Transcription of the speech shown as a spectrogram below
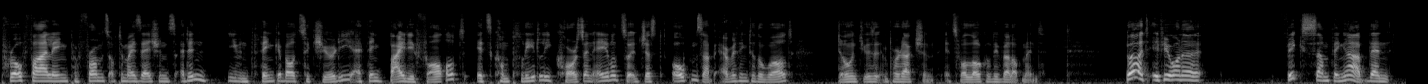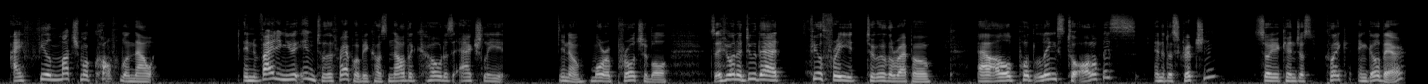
profiling, performance optimizations. I didn't even think about security. I think by default, it's completely CORS enabled, so it just opens up everything to the world. Don't use it in production. It's for local development. But if you want to fix something up, then I feel much more comfortable now inviting you into this repo because now the code is actually, you know, more approachable. So if you want to do that, feel free to go to the repo. Uh, I'll put links to all of this in the description, so you can just click and go there,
